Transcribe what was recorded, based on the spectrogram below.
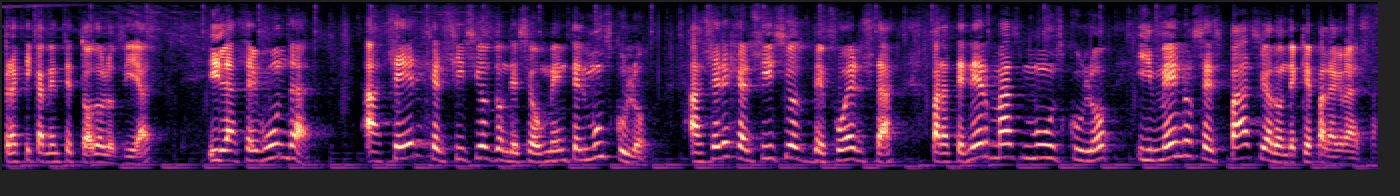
prácticamente todos los días, Y la segunda, hacer ejercicios donde se aumente el músculo, hacer ejercicios de fuerza para tener más músculo y menos espacio a donde quepa la grasa.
